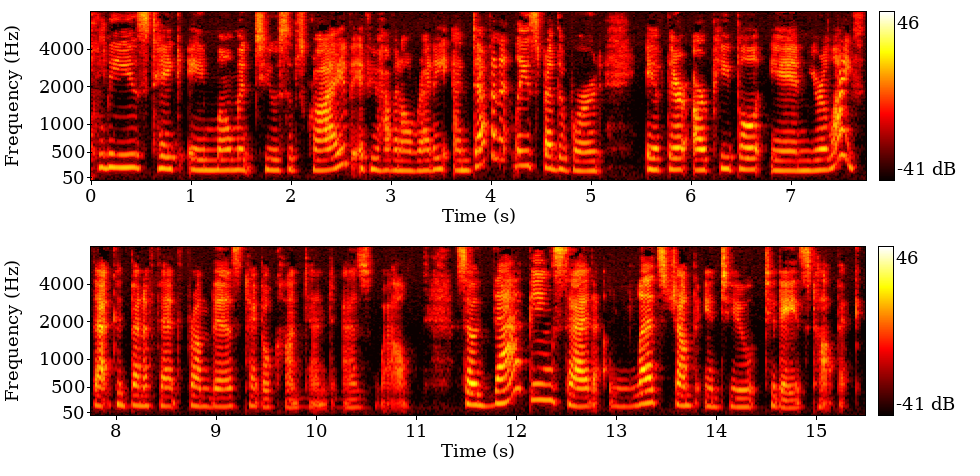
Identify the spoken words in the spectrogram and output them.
please take a moment to subscribe if you haven't already, and definitely spread the word if there are people in your life that could benefit from this type of content as well. So, that being said, let's jump into today's topic.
